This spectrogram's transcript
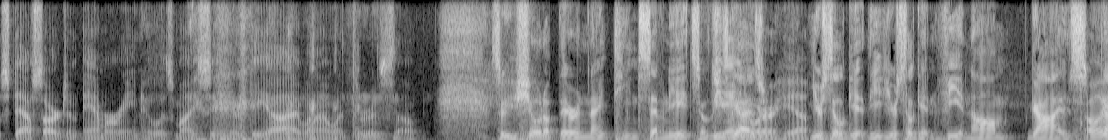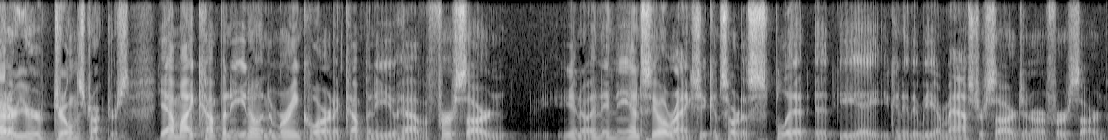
Staff Sergeant Amarine, who was my senior DI when I went through. So So you showed up there in 1978. So these guys, are, yeah. you're still get you're still getting Vietnam guys Oh, that yeah. are your drill instructors. Yeah, my company, you know, in the Marine Corps, in a company, you have a first sergeant, you know, and in the NCO ranks, you can sort of split at E8. You can either be a master sergeant or a first sergeant.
